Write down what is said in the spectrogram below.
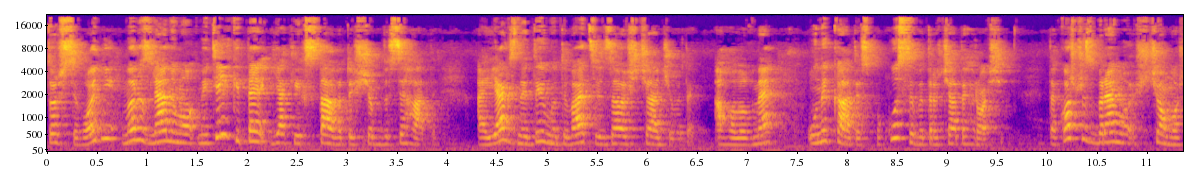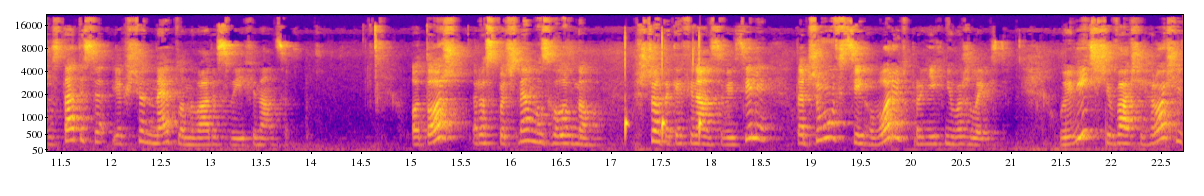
Тож сьогодні ми розглянемо не тільки те, як їх ставити, щоб досягати, а як знайти мотивацію заощаджувати, а головне уникати спокуси витрачати гроші. Також розберемо, що може статися, якщо не планувати свої фінанси. Отож, розпочнемо з головного: що таке фінансові цілі та чому всі говорять про їхню важливість. Уявіть, що ваші гроші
